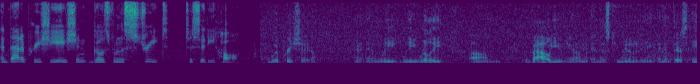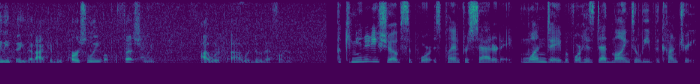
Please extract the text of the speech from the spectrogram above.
And that appreciation goes from the street to City Hall. We appreciate him, and we, we really um, value him in this community. And if there's anything that I could do personally or professionally, I would, I would do that for him. A community show of support is planned for Saturday, one day before his deadline to leave the country.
